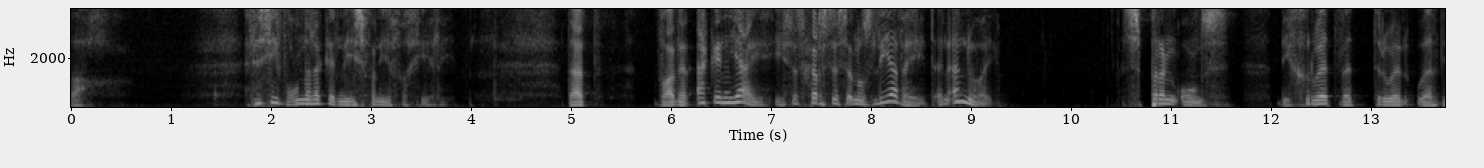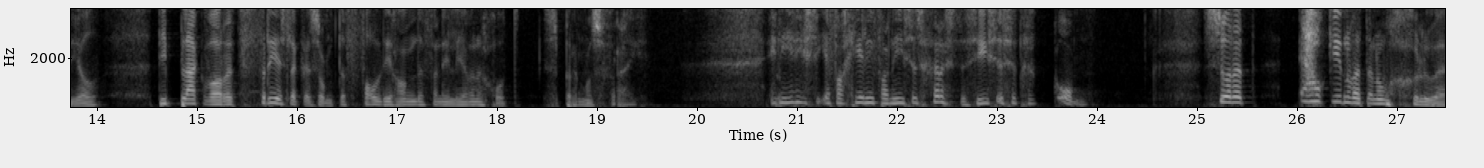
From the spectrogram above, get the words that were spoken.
wag. En dis die wonderlike nuus van die evangelie. Dat wanneer ek en jy Jesus Christus in ons lewe het en innooi, spring ons die groot wit troon oordeel, die plek waar dit vreeslik is om te val die hande van die lewende God, spring ons vry. En hierdie is die evangelie van Jesus Christus. Jesus het gekom sodat elkeen wat in hom glo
